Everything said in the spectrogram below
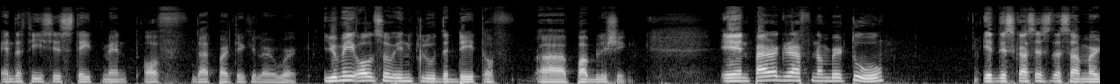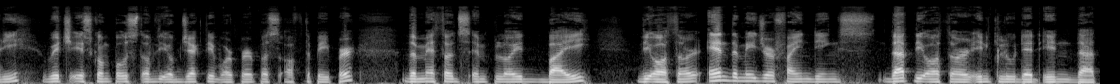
and the thesis statement of that particular work. You may also include the date of uh, publishing. In paragraph number two, it discusses the summary, which is composed of the objective or purpose of the paper, the methods employed by the author, and the major findings that the author included in that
